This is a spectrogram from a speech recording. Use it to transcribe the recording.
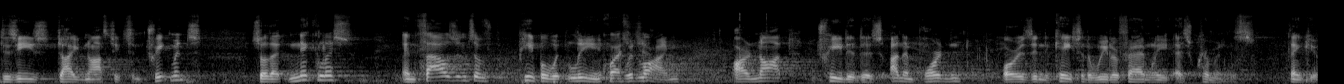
disease diagnostics and treatments so that Nicholas and thousands of people with, with Lyme are not treated as unimportant or is in the case of the Wheeler family as criminals. Thank you.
